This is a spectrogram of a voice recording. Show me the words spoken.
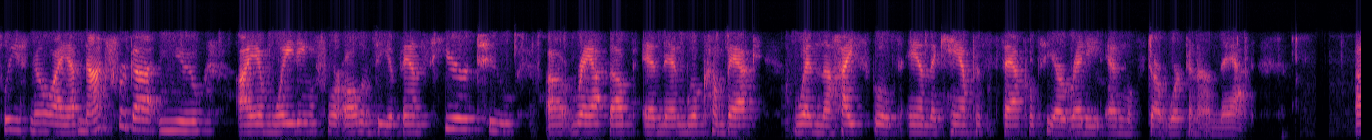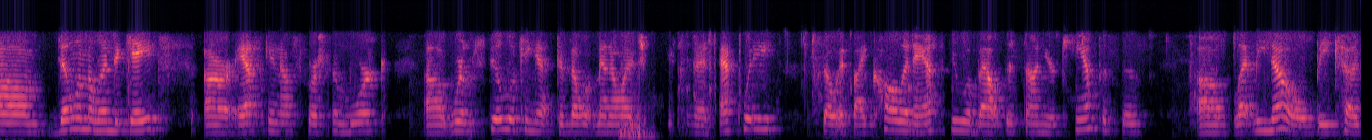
please know I have not forgotten you. I am waiting for all of the events here to uh, wrap up, and then we'll come back when the high schools and the campus faculty are ready, and we'll start working on that. Um, Bill and Melinda Gates are asking us for some work. Uh, we're still looking at developmental education and equity. So if I call and ask you about this on your campuses, uh, let me know because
